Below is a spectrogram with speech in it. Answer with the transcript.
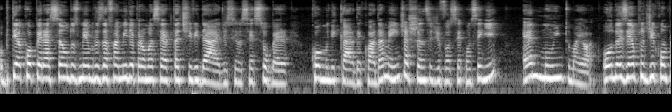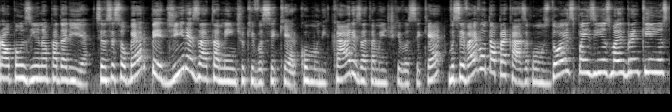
obter a cooperação dos membros da família para uma certa atividade. Se você souber comunicar adequadamente, a chance de você conseguir é muito maior. Ou no exemplo de comprar o pãozinho na padaria. Se você souber pedir exatamente o que você quer, comunicar exatamente o que você quer, você vai voltar para casa com os dois pãezinhos mais branquinhos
